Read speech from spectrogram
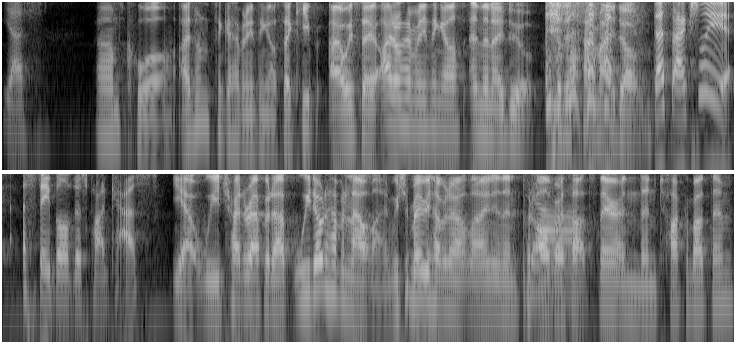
yes. Um, cool. I don't think I have anything else. I keep, I always say, I don't have anything else, and then I do. But this time I don't. That's actually a staple of this podcast. yeah, we try to wrap it up. We don't have an outline. We should maybe have an outline and then put all of our Yeah. thoughts there and then talk about them.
